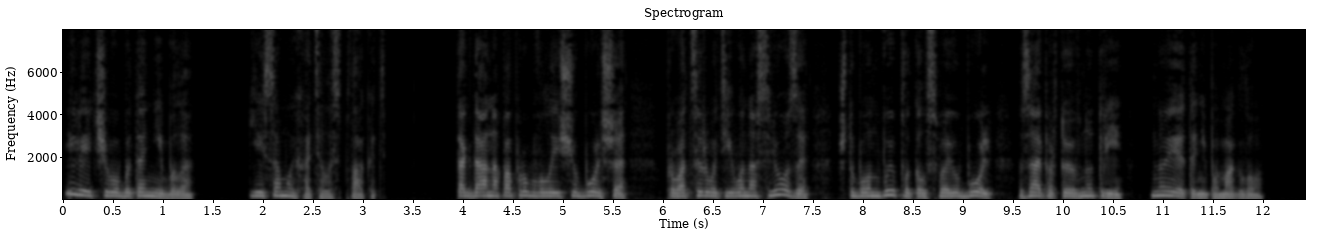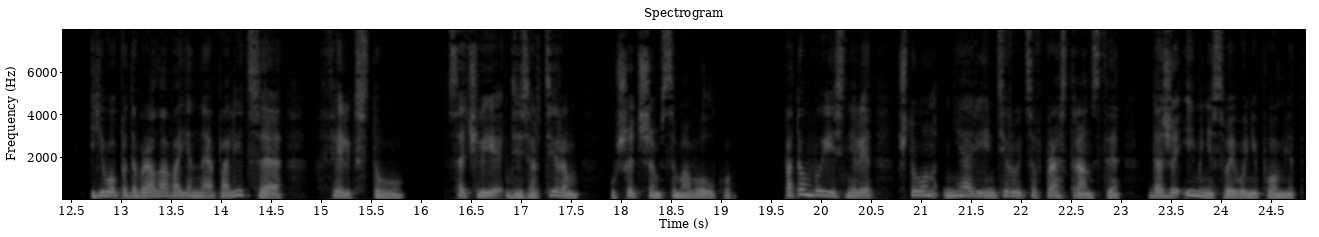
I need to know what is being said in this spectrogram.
или чего бы то ни было. Ей самой хотелось плакать. Тогда она попробовала еще больше провоцировать его на слезы, чтобы он выплакал свою боль, запертую внутри, но и это не помогло. Его подобрала военная полиция в Феликстоу. Сочли дезертиром, ушедшим в самоволку. Потом выяснили, что он не ориентируется в пространстве, даже имени своего не помнит.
